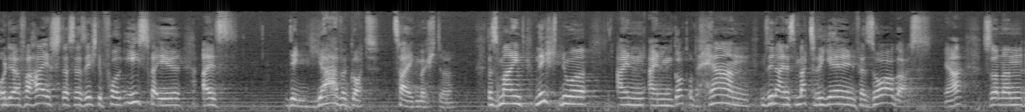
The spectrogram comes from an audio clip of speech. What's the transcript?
Und er verheißt, dass er sich dem Volk Israel als den Jahwe-Gott zeigen möchte. Das meint nicht nur einen, einen Gott und Herrn im Sinne eines materiellen Versorgers, ja, sondern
